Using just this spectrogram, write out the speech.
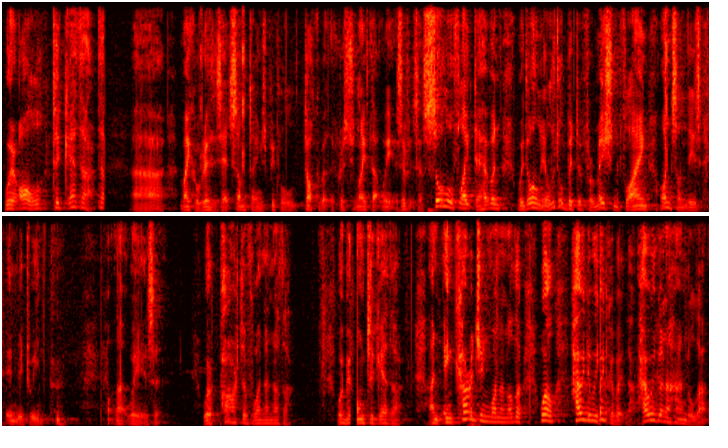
We're all together. Uh, Michael Griffith said sometimes people talk about the Christian life that way as if it's a solo flight to heaven with only a little bit of formation flying on Sundays in between. Not that way, is it? We're part of one another. We belong together. And encouraging one another, well, how do we think about that? How are we going to handle that?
